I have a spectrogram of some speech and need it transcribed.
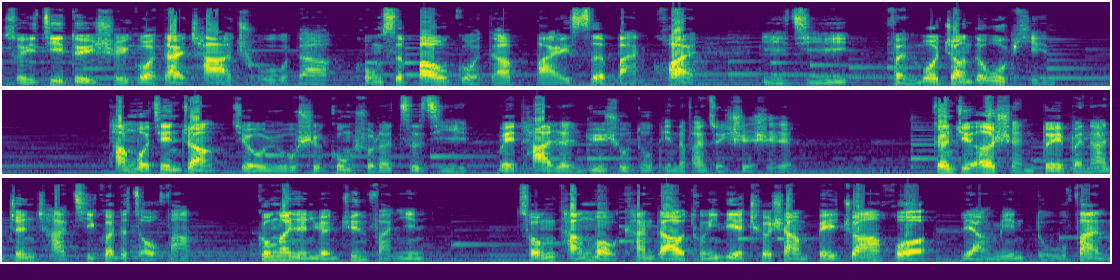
随即对水果袋查处的红色包裹的白色板块以及粉末状的物品。唐某见状，就如实供述了自己为他人运输毒品的犯罪事实。根据二审对本案侦查机关的走访，公安人员均反映，从唐某看到同一列车上被抓获两名毒贩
